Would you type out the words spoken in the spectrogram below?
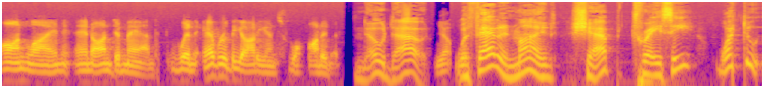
online and on demand whenever the audience wanted it. No doubt. Yep. With that in mind, Shep, Tracy, what do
